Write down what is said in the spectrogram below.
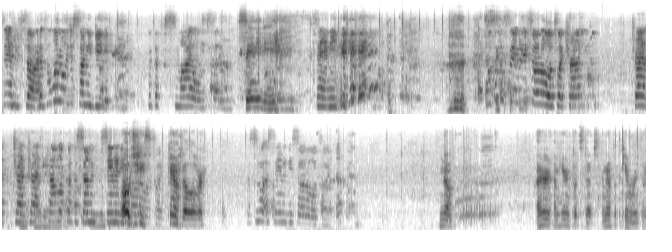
Sanity soda. It's literally just Sunny D. With a smile instead of Sanity. Sanity D. Look what the sanity soda looks like, Trent. Trent, Trent, Trent. Trent, look what the sun sanity Oh, jeez. like. camera fell over. This is what a sanity soda looks like. No. I heard. I'm hearing footsteps. I'm gonna put the camera right there.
